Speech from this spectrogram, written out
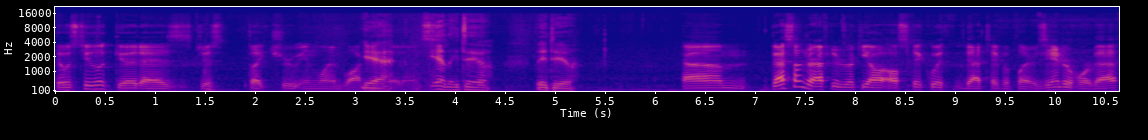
Those two look good as just like true inline blocking Yeah, yeah, they do, they do. Um, best undrafted rookie, I'll, I'll stick with that type of player. Zander Horvath.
